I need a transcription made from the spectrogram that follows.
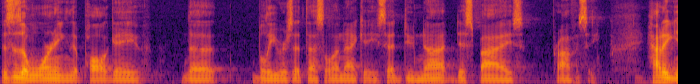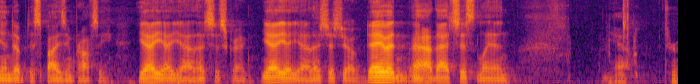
this is a warning that Paul gave the believers at Thessalonica. He said, Do not despise prophecy. How do you end up despising prophecy? Yeah, yeah, yeah, that's just Greg. Yeah, yeah, yeah, that's just Joe. David, ah, that's just Lynn. yeah true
